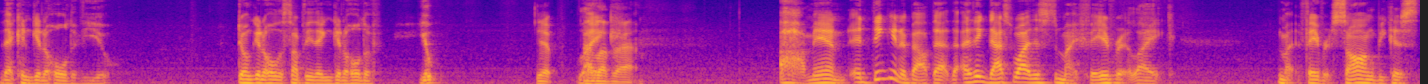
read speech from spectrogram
that can get a hold of you. Don't get a hold of something that can get a hold of you. yep Like- i love that Oh man, and thinking about that, I think that's why this is my favorite like my favorite song because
